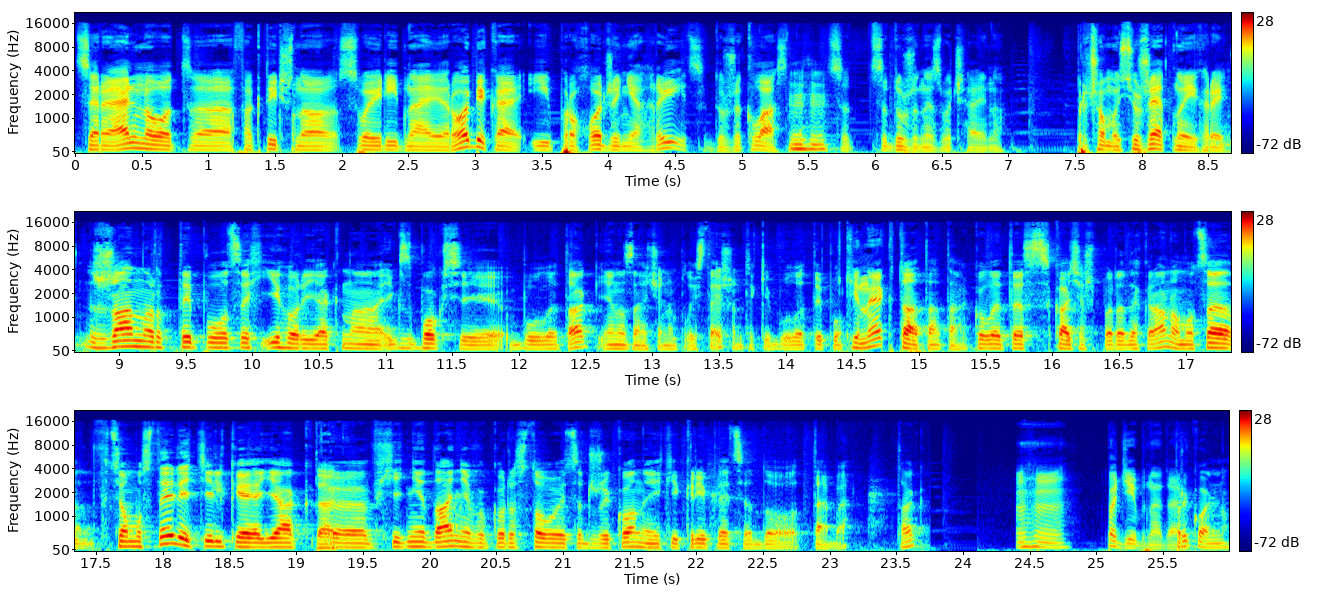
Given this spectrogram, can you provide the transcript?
це реально, от е, фактично своєрідна аеробіка і проходження гри. Це дуже класно. uh Це це дуже незвичайно. Причому сюжетної гри. Жанр, типу, цих ігор, як на Xbox були, так? Я не знаю, чи на PlayStation такі були, типу. Kinect? Так. Коли ти скачеш перед екраном. Оце в цьому стилі тільки як е, вхідні дані використовуються джойкони, які кріпляться до тебе. Так? Угу. Подібне, так. Прикольно.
